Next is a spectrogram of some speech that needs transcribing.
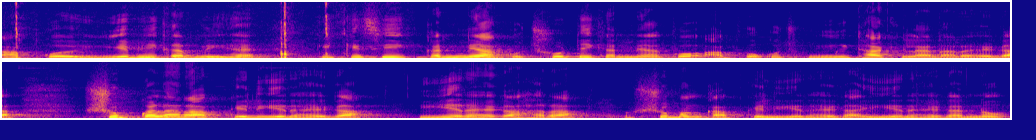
आपको ये भी करनी है कि किसी कन्या को, छोटी कन्या को आपको कुछ मीठा खिलाना रहेगा। शुभ कलर आपके लिए रहेगा, ये रहेगा हरा और शुभ अंक आपके लिए रहेगा, ये रहेगा नौ।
